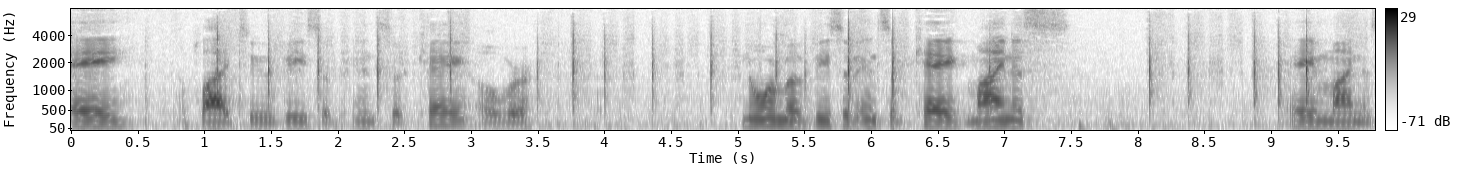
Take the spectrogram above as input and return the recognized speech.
A applied to V sub n sub k over norm of V sub n sub k minus A minus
